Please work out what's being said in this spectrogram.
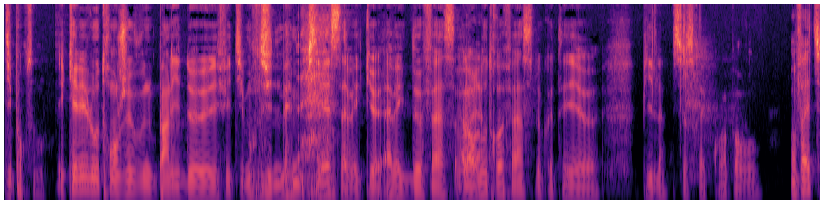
10%. Et quel est l'autre enjeu? Vous nous parliez de, effectivement d'une même pièce avec, euh, avec deux faces. Alors l'autre face, le côté pile, ce serait quoi pour vous? En fait,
